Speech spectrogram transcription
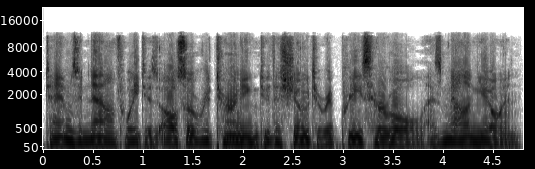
Tamzin Outhwaite is also returning to the show to reprise her role as Melanie Owen.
